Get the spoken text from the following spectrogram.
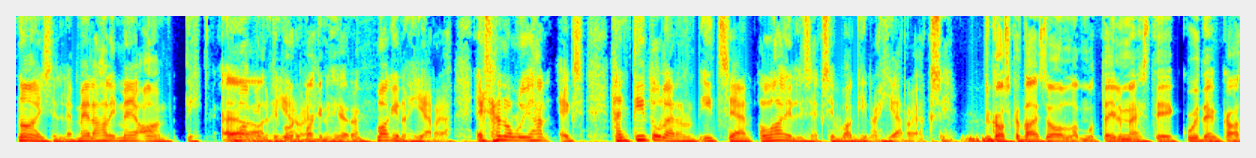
naisille. Meillähän oli meidän Antti. Vaginahieroja. Antti vaginahieroja. Vaginahieroja. Eikö hän ollut ihan, eikö hän tituleerannut itseään lailliseksi vaginahierojaksi? Koska taisi olla, mutta ilmeisesti ei kuitenkaan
